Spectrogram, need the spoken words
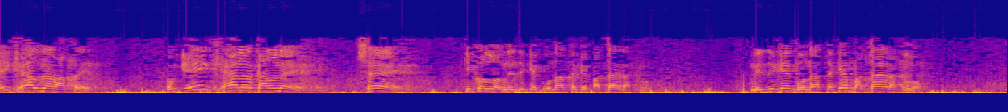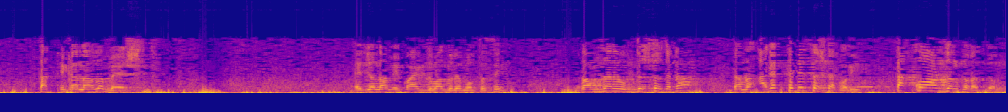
এই খেয়াল যার আছে এবং এই খেয়ালের কারণে সে কি করলো নিজেকে গোনা থেকে বাঁচায় রাখলো নিজেকে গোনা থেকে বাঁচায় রাখলো তার ঠিকানা হলো বেশ। এই জন্য আমি কয়েক জমা ধরে বলতেছি, রমজানের উদ্দেশ্য যেটা আমরা আগের থেকে চেষ্টা করি তাক্য অর্জন করার জন্য।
